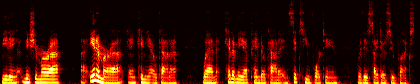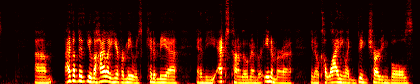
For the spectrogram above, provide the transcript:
beating Nishimura, uh, Inamura, and Kinya Okada when Kitamiya pinned Okada in 16-14 with his Saito suplex. Um, I thought that you know the highlight here for me was Kitamiya and the ex Kongo member Inamura, you know, colliding like big charging bulls.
